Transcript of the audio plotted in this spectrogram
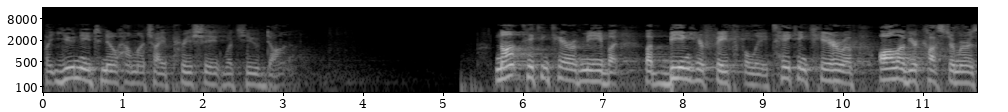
but you need to know how much I appreciate what you've done. Not taking care of me, but, but being here faithfully, taking care of all of your customers,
